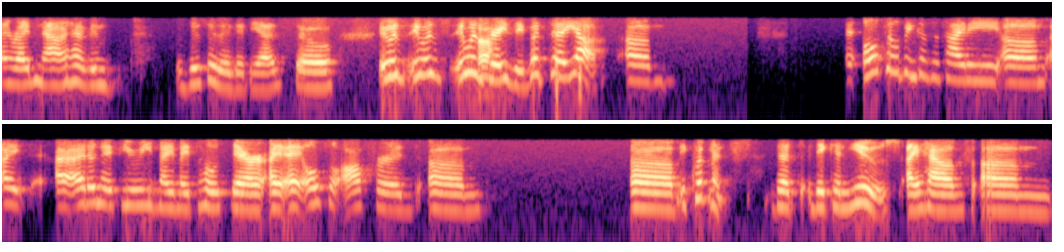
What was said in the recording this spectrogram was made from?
and right now I haven't visited it yet. So it was it was it was Ah. crazy, but uh, yeah. Um, all Philippine Society. Um, I, I I don't know if you read my my post there. I, I also offered um, uh, equipments that they can use. I have um,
